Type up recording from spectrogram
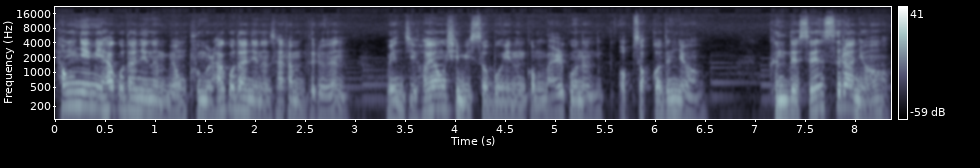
형님이 하고 다니는 명품을 하고 다니는 사람들은 왠지 허영심 있어 보이는 것 말고는 없었거든요. 근데 센스라뇨.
